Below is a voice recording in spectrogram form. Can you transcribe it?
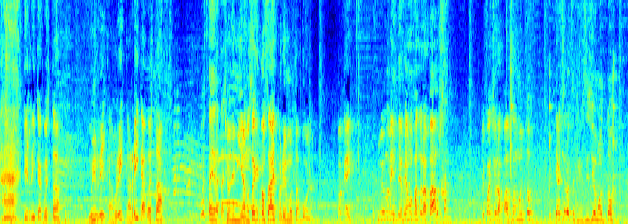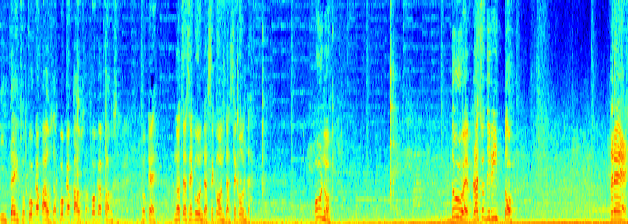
Ah, che ricca questa, muy ricca, ricca, ricca questa, questa idratazione mia, non so che cosa è, però è molto buona. Ok, nuovamente abbiamo fatto la pausa, io faccio la pausa molto, mi piace lo esercizio molto intenso, poca pausa, poca pausa, poca pausa. Ok, nuestra segunda, segunda, segunda. Uno. Due, braccio diritto. Tre.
